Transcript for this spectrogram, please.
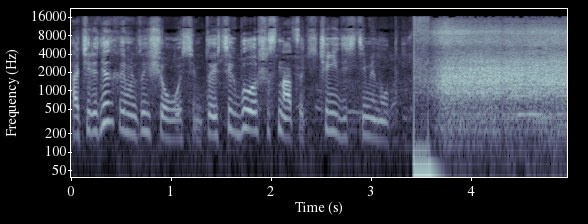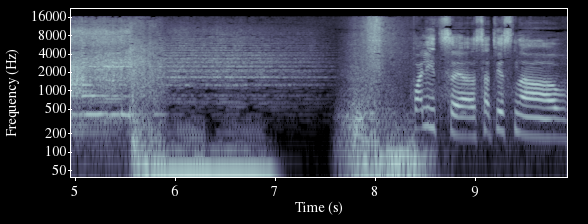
а через несколько минут еще 8. То есть их было 16 в течение 10 минут. Полиция, соответственно,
